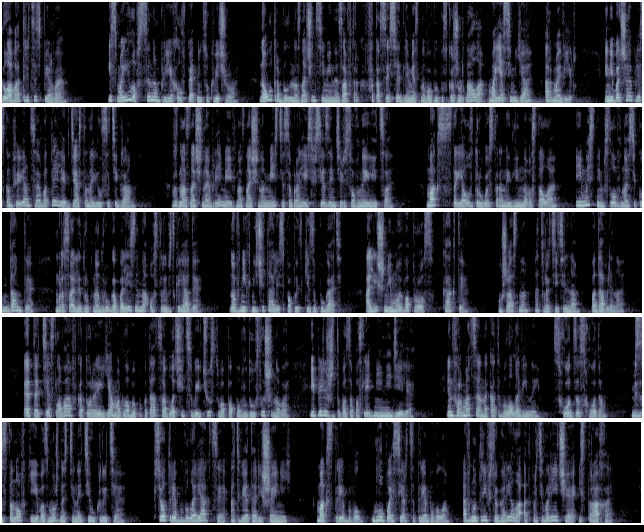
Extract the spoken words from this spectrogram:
Глава 31. Исмаилов с сыном приехал в пятницу к вечеру. На утро был назначен семейный завтрак, фотосессия для местного выпуска журнала «Моя семья. Армавир» и небольшая пресс-конференция в отеле, где остановился Тигран. В назначенное время и в назначенном месте собрались все заинтересованные лица. Макс стоял с другой стороны длинного стола, и мы с ним, словно секунданты, бросали друг на друга болезненно острые взгляды – но в них не читались попытки запугать, а лишь немой вопрос «Как ты?» Ужасно, отвратительно, подавлено. Это те слова, в которые я могла бы попытаться облачить свои чувства по поводу услышанного и пережитого за последние недели. Информация накатывала лавиной, сход за сходом, без остановки и возможности найти укрытие. Все требовало реакции, ответа, решений – Макс требовал, глупое сердце требовало, а внутри все горело от противоречия и страха.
